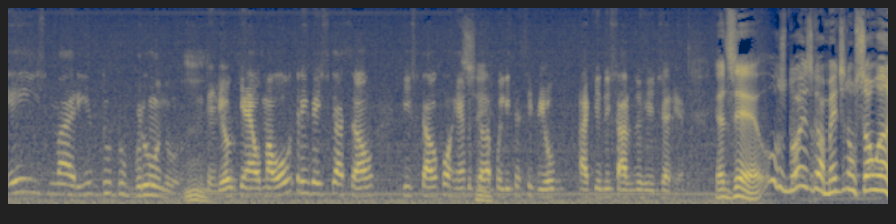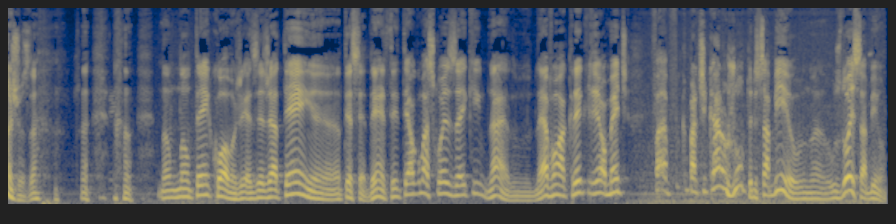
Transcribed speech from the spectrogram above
ex-marido do Bruno, hum. entendeu? Que é uma outra investigação que está ocorrendo Sim. pela Polícia Civil aqui do estado do Rio de Janeiro. Quer dizer, os dois realmente não são anjos, né? Não, não tem como, quer dizer, já tem antecedentes, tem, tem algumas coisas aí que né, levam a crer que realmente praticaram junto, eles sabiam, né? os dois sabiam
